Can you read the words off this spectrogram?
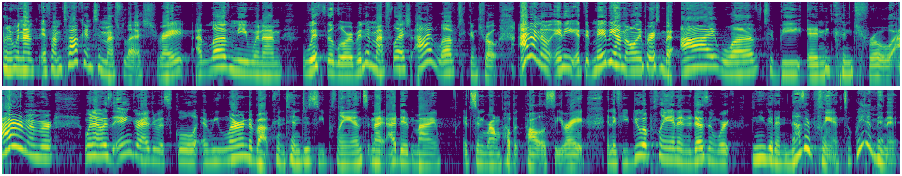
and when I'm, if I'm talking to my flesh, right? I love me when I'm with the Lord, but in my flesh, I love to control. I don't know any, maybe I'm the only person, but I love to be in control. I remember when I was in graduate school and we learned about contingency plans, and I, I did my, it's in around public policy, right? And if you do a plan and it doesn't work, then you get another plan. So wait a minute.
